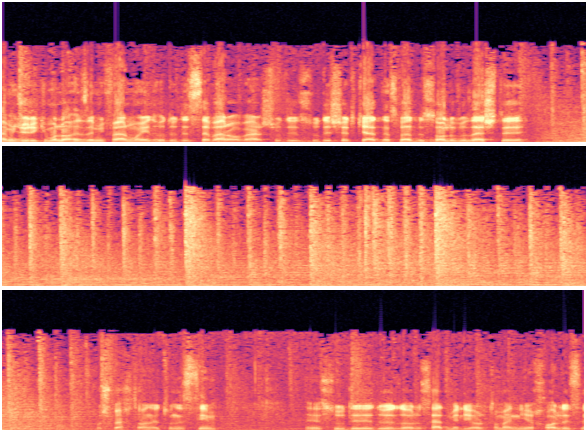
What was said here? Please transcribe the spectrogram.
همینجوری که ملاحظه میفرمایید حدود سه برابر شده سود شرکت نسبت به سال گذشته. خوشبختانه تونستیم سود 2100 میلیارد تومانی خالص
